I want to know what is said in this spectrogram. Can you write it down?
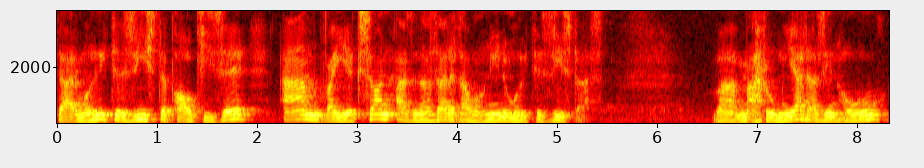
در محیط زیست پاکیزه امن و یکسان از نظر قوانین محیط زیست است و محرومیت از این حقوق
